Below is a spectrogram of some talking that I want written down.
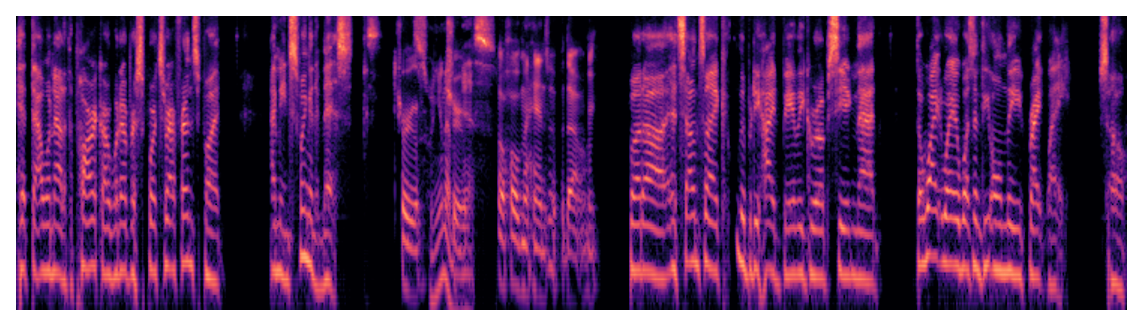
hit that one out of the park or whatever sports reference, but I mean, swing and a miss. True. Swing and a True. miss. I'll hold my hands up with that one. But uh, it sounds like Liberty Hyde Bailey grew up seeing that the white way wasn't the only right way. So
